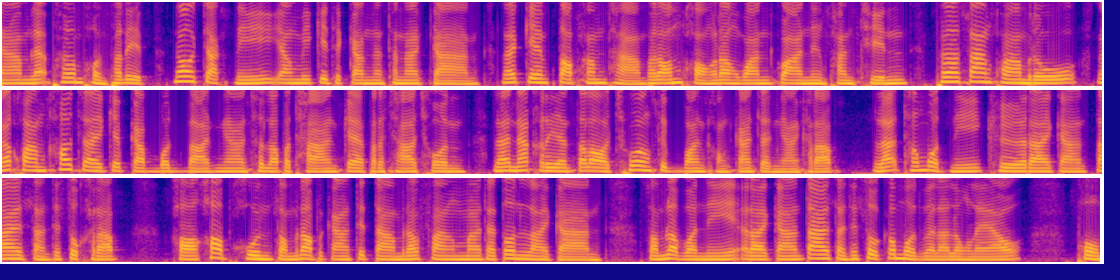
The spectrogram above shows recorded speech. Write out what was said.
น้ำและเพิ่มผลผลิต นอกจากนี้ยังมีกิจกรรมนันทนาการ และเกมตอบคำถามพร้อมของรางวัลกว่า 1,000 ชิ้น เพื่อสร้างความรู้และความเข้าใจเกี่ยวกับบทบาทงานชลประทานแก่ประชาชน และนักเรียนตลอดช่วง 10 วันของการจัดงานครับ และทั้งหมดนี้คือรายการใต้สันติสุขครับขอขอบคุณสำหรับการติดตามรับฟังมาแต่ต้นรายการสำหรับวันนี้รายการใต้สันติสุขก็หมดเวลาลงแล้ว ผม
